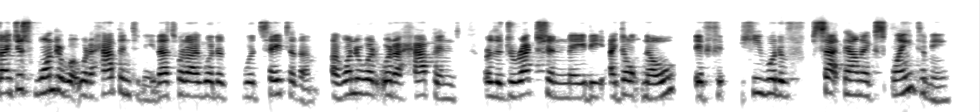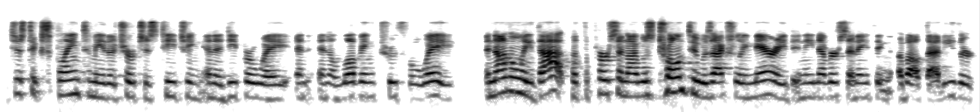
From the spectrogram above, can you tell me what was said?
but I just wonder what would have happened to me. That's what I would have, would say to them. I wonder what would have happened or the direction maybe, I don't know, if he would have sat down and explained to me, just explained to me the church's teaching in a deeper way and in a loving, truthful way. And not only that, but the person I was drawn to was actually married and he never said anything about that either.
